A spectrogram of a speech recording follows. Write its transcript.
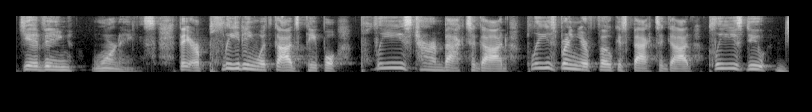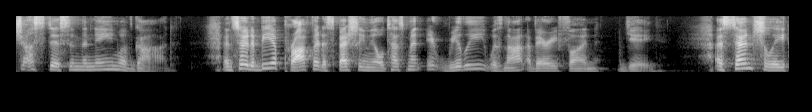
giving warnings. They are pleading with God's people please turn back to God. Please bring your focus back to God. Please do justice in the name of God. And so to be a prophet, especially in the Old Testament, it really was not a very fun gig. Essentially,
